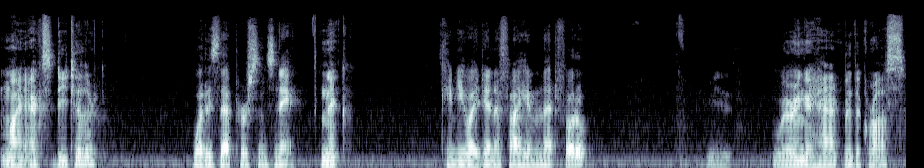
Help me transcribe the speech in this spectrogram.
My ex detailer? What is that person's name? Nick? Can you identify him in that photo? He's wearing a hat with a cross?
